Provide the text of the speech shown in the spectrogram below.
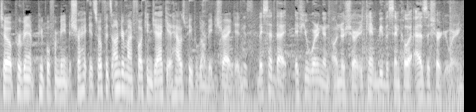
to prevent people from being distracted. So if it's under my fucking jacket, how is people gonna be distracted? They said that if you're wearing an undershirt, it can't be the same color as the shirt you're wearing.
